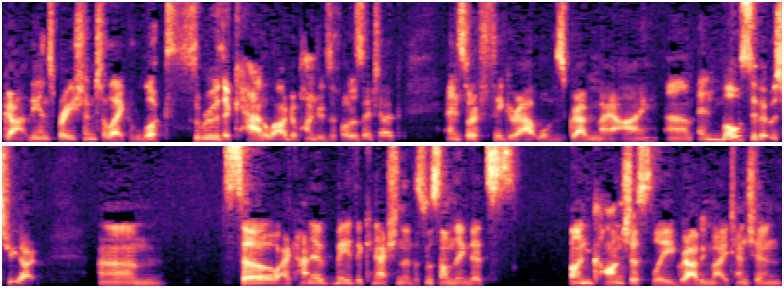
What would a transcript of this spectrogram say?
got the inspiration to like look through the catalog of hundreds of photos I took and sort of figure out what was grabbing my eye. Um, and most of it was street art. Um, so I kind of made the connection that this was something that's unconsciously grabbing my attention.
